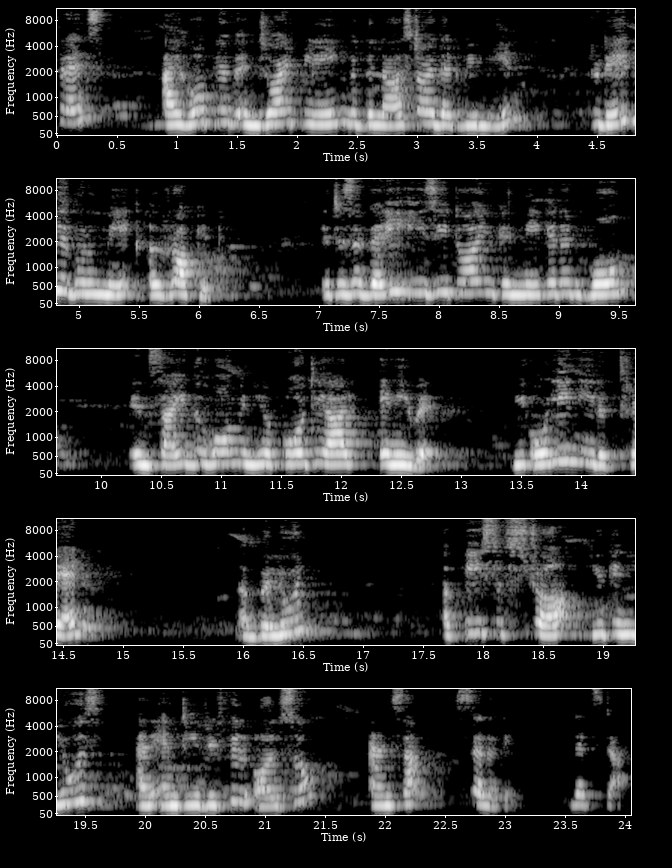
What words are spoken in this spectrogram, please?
Friends, I hope you've enjoyed playing with the last toy that we made. Today we're going to make a rocket. It is a very easy toy. You can make it at home, inside the home, in your courtyard, anywhere. We only need a thread, a balloon, a piece of straw. You can use an empty refill also and some sellotape. Let's start.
